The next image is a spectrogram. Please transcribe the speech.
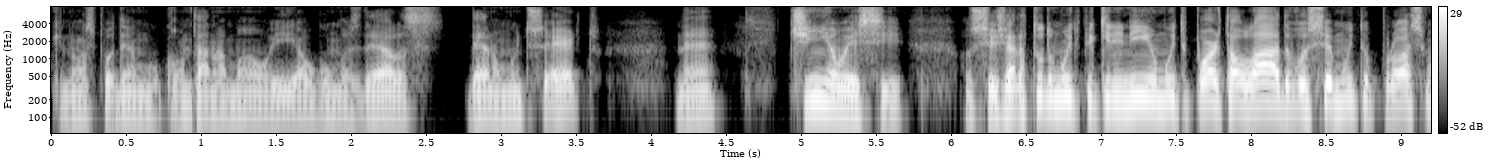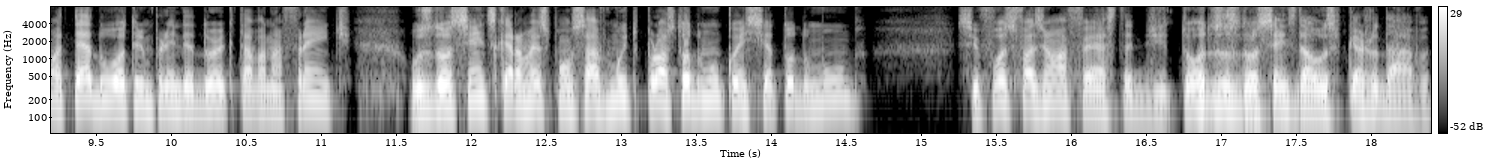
que nós podemos contar na mão e algumas delas deram muito certo, né? Tinham esse, ou seja, era tudo muito pequenininho, muito porta ao lado, você muito próximo até do outro empreendedor que estava na frente, os docentes que eram responsáveis muito próximos, todo mundo conhecia todo mundo. Se fosse fazer uma festa de todos os docentes da USP que ajudava,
